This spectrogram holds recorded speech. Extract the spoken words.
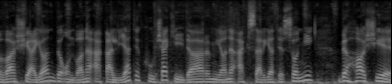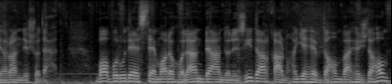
و شیعیان به عنوان اقلیت کوچکی در میان اکثریت سنی به حاشیه رانده شدند. با ورود استعمار هلند به اندونزی در قرنهای 17 و 18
